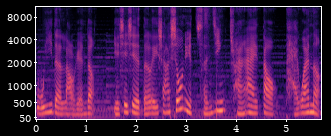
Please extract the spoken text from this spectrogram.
无依的老人的，也谢谢德雷莎修女曾经传爱到台湾呢。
